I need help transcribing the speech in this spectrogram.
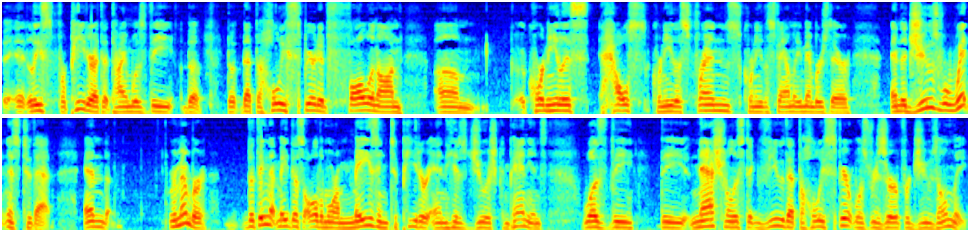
at least for Peter at that time, was the the, the that the Holy Spirit had fallen on um, Cornelius' house, Cornelius' friends, Cornelius' family members there, and the Jews were witness to that. And remember, the thing that made this all the more amazing to Peter and his Jewish companions was the the nationalistic view that the Holy Spirit was reserved for Jews only,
